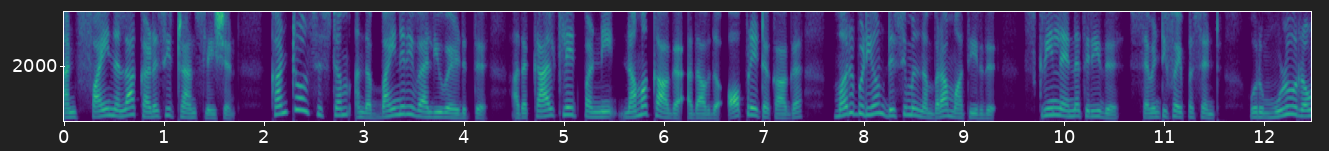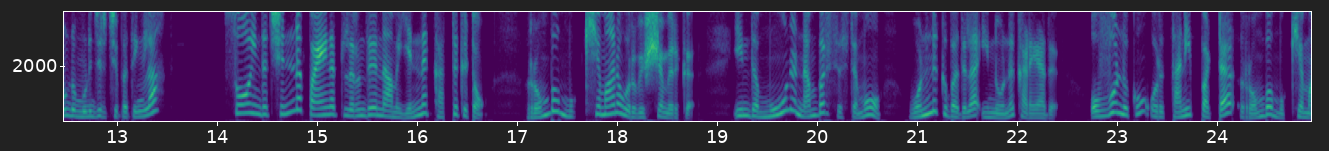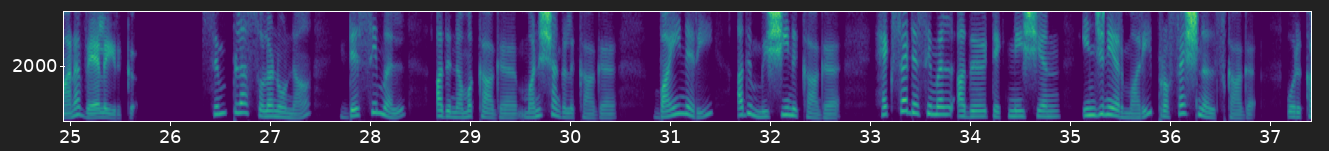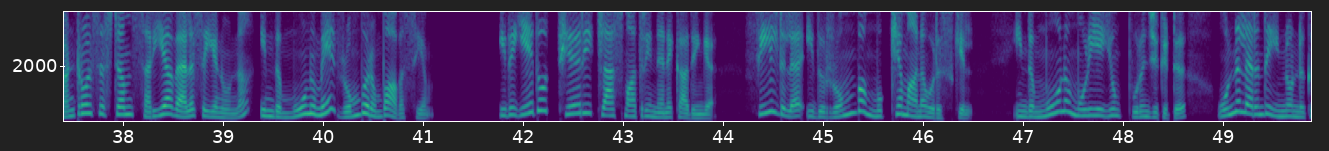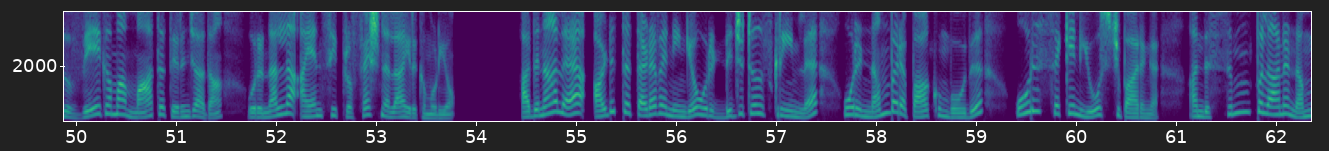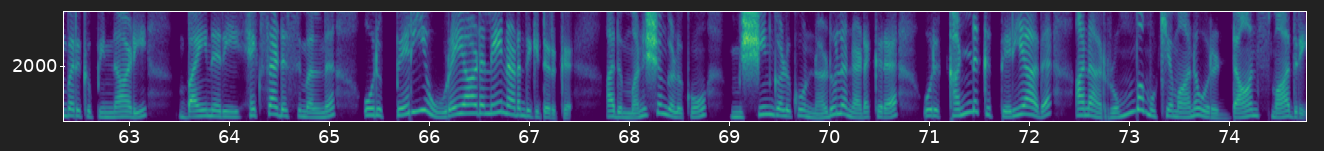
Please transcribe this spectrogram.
அண்ட் ஃபைனலா கடைசி டிரான்ஸ்லேஷன். கண்ட்ரோல் சிஸ்டம் அந்த பைனரி வேல்யூவை எடுத்து அதை கால்குலேட் பண்ணி நமக்காக அதாவது ஆப்ரேட்டருக்காக மறுபடியும் டெசிமல் நம்பரா மாத்திருது. ஸ்கிரீன்ல என்ன தெரியுது? 75% பர்சன்ட் ஒரு முழு ரவுண்டு முடிஞ்சிருச்சு பாத்தீங்களா? சோ இந்த சின்ன பயணத்திலிருந்து நாம என்ன கத்துக்கிட்டோம்? ரொம்ப முக்கியமான ஒரு விஷயம் இருக்கு. இந்த மூணு நம்பர் சிஸ்டமும் ஒண்ணுக்கு பதிலா இன்னொன்னு கிடையாது. ஒவ்வொன்னுக்கும் ஒரு தனிப்பட்ட ரொம்ப முக்கியமான வேலை இருக்கு. சிம்பிளா சொல்லணும்னா டெசிமல் அது நமக்காக மனுஷங்களுக்காக பைனரி அது மிஷினுக்காக. ஹெக்ஸடெசிமல் அது டெக்னீஷியன் இன்ஜினியர் மாதிரி ப்ரொஃபஷனல்ஸ்க்காக ஒரு கண்ட்ரோல் சிஸ்டம் சரியா வேலை செய்யணும்னா இந்த மூணுமே ரொம்ப ரொம்ப அவசியம். இது ஏதோ தியரி கிளாஸ் மாதிரி நினைக்காதீங்க. ஃபீல்டுல இது ரொம்ப முக்கியமான ஒரு ஸ்கில் இந்த மூணு மொழியையும் புரிஞ்சுக்கிட்டு ஒன்னுல இருந்து இன்னொன்னுக்கு வேகமா மாத்த தெரிஞ்சாதான் ஒரு நல்ல ஐஎன்சி ப்ரொஃபஷனலா இருக்க முடியும். அதனால அடுத்த தடவை நீங்க ஒரு டிஜிட்டல் ஸ்கிரீன்ல ஒரு நம்பரை பார்க்கும்போது ஒரு செகண்ட் யோசிச்சு பாருங்க. அந்த சிம்பிளான நம்பருக்கு பின்னாடி பைனரி ஹெக்ஸாடெசிமல்னு ஒரு பெரிய உரையாடலே நடந்துகிட்டு இருக்கு. அது மனுஷங்களுக்கும் மிஷின்களுக்கும் நடுல நடக்கிற ஒரு கண்ணுக்கு தெரியாத ஆனா ரொம்ப முக்கியமான ஒரு டான்ஸ் மாதிரி.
